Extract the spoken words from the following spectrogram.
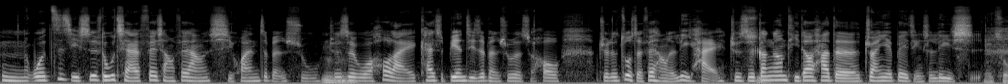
嗯，我自己是读起来非常非常喜欢这本书。嗯、就是我后来开始编辑这本书的时候，觉得作者非常的厉害。就是刚刚提到他的专业背景是历史，没错，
